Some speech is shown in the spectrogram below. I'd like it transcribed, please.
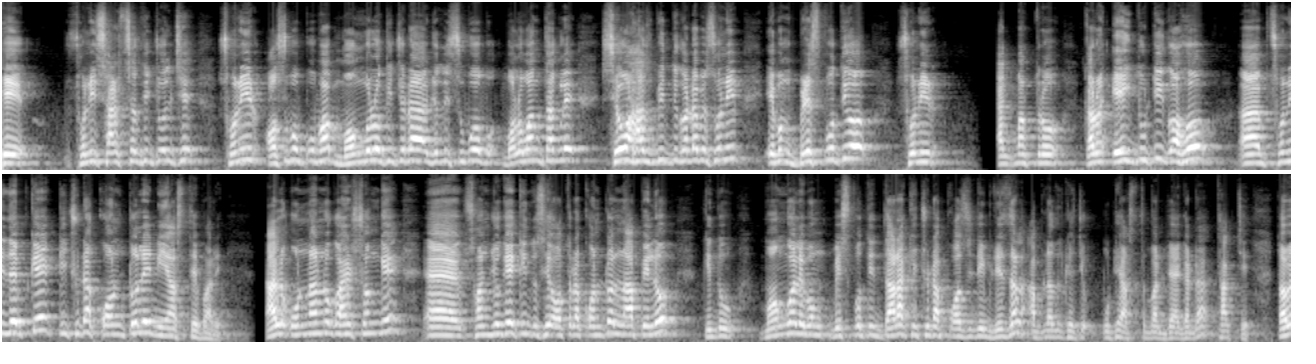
যে শনির সাথে চলছে, শনির অশুভ প্রভাব, মঙ্গলও কিছুটা যদি শুভ বলবান থাকলে, সেও হ্রাস বৃদ্ধি ঘটাবে শনির এবং বৃহস্পতিও শনির একমাত্র। কারণ এই দুটি গ্রহ শনিদেবকে কিছুটা কন্ট্রোলে নিয়ে আসতে পারে। তাহলে অন্যান্য গ্রহের সঙ্গে সংযোগে কিন্তু সে অতটা কন্ট্রোল না পেলেও কিন্তু মঙ্গল এবং বৃহস্পতির দ্বারা কিছুটা পজিটিভ রেজাল্ট আপনাদের কাছে উঠে আসতে পারার জায়গাটা থাকছে। তবে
